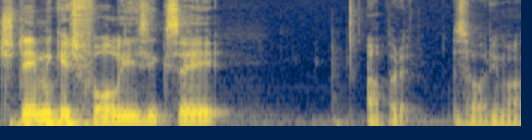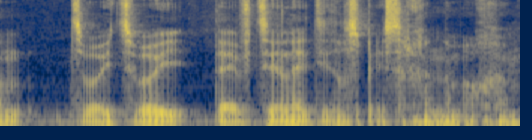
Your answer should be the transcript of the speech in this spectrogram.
Die Stimmung war voll easy, gewesen, aber sorry man, 2-2, der FCL hätte das besser können machen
